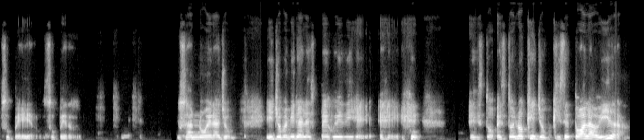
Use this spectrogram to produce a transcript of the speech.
súper, súper, o sea, no era yo. Y yo me miré al espejo y dije, esto, esto es lo que yo quise toda la vida.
